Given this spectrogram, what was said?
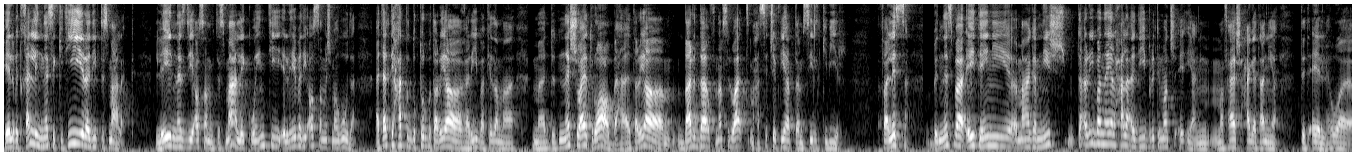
هي اللي بتخلي الناس الكتيرة دي بتسمع لك. ليه الناس دي أصلا بتسمع لك وانت الهيبة دي أصلا مش موجودة؟ قتلتي حتى الدكتور بطريقة غريبة كده ما ما ادتناش شوية رعب طريقة باردة وفي نفس الوقت ما حسيتش فيها بتمثيل كبير. فلسه بالنسبة إيه تاني ما عجبنيش تقريبا هي الحلقة دي بريتي ماتش يعني ما فيهاش حاجة تانية تتقال هو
